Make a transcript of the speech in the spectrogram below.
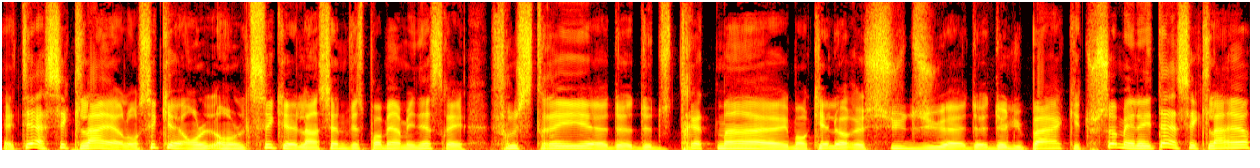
été assez claire. On, sait que, le sait que l'ancienne vice-première ministre est frustrée du traitement qu'elle a reçu du, de, l'UPAC et tout ça, mais elle a été assez claire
